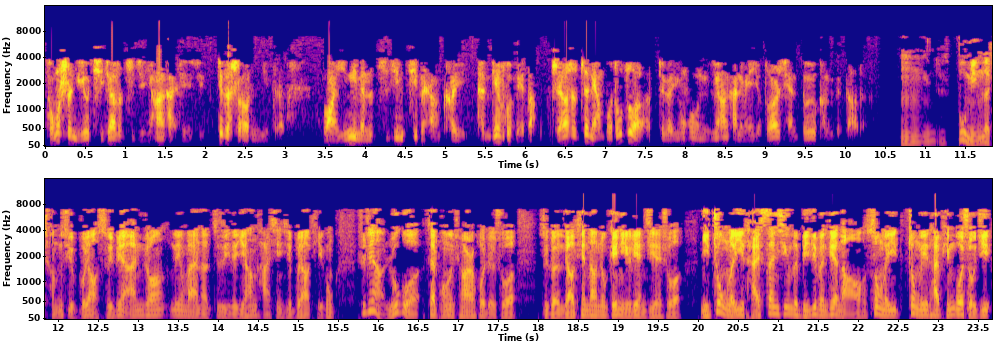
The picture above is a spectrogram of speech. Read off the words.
同时你又提交了自己银行卡信息，这个时候你的网银里面的资金基本上可以肯定会被盗。只要是这两步都做了，这个用户银行卡里面有多少钱都有可能被盗的。嗯，不明的程序不要随便安装。另外呢，自己的银行卡信息不要提供。是这样，如果在朋友圈或者说这个聊天当中给你一个链接，说你中了一台三星的笔记本电脑，送了一中了一台苹果手机，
